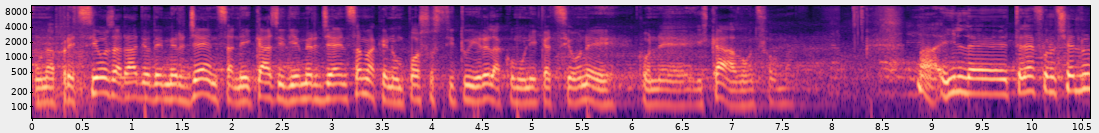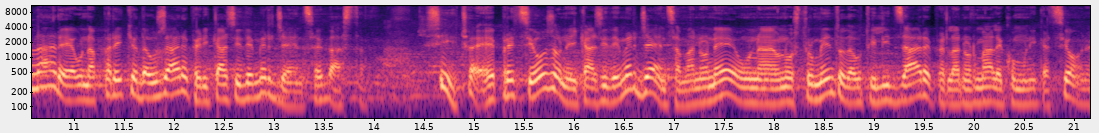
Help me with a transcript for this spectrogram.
una preziosa radio d'emergenza nei casi di emergenza ma che non può sostituire la comunicazione con eh, il cavo. Insomma. Ma il telefono cellulare è un apparecchio da usare per i casi di emergenza e basta. Sì, cioè è prezioso nei casi di emergenza, ma non è una, uno strumento da utilizzare per la normale comunicazione.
